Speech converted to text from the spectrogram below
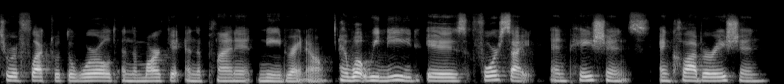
to reflect what the world and the market and the planet need right now. And what we need is foresight and patience and collaboration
